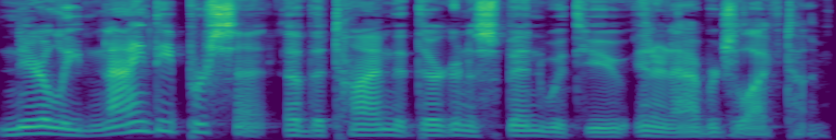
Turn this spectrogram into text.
nearly 90% of the time that they're going to spend with you in an average lifetime.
